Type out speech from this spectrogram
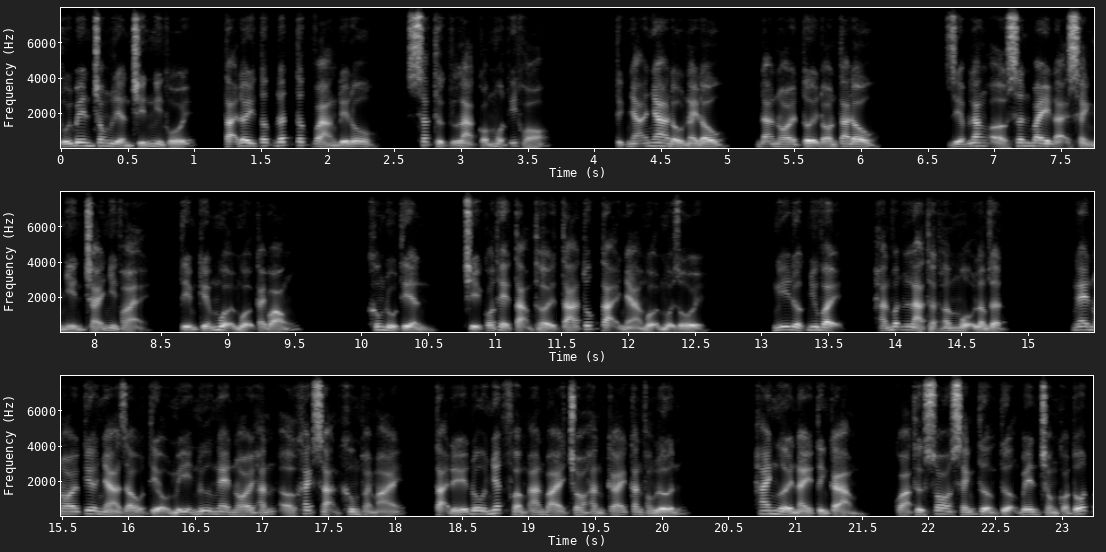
túi bên trong liền chín nghìn khối, tại đây tấp đất tấp vàng đế đô, xác thực là có một ít khó. Tịch nhã nha đầu này đâu, đã nói tới đón ta đâu. Diệp lăng ở sân bay đại sảnh nhìn trái nhìn phải, tìm kiếm mội mội cái bóng. Không đủ tiền, chỉ có thể tạm thời tá túc tại nhà mội mội rồi. Nghĩ được như vậy, hắn vẫn là thật hâm mộ lâm giật nghe nói kia nhà giàu tiểu mỹ nữ nghe nói hắn ở khách sạn không thoải mái, tại đế đô nhất phẩm an bài cho hắn cái căn phòng lớn. Hai người này tình cảm, quả thực so sánh tưởng tượng bên trong còn tốt.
